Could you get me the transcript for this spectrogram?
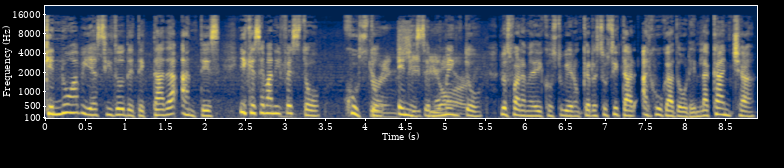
que no había sido detectada antes y que se manifestó justo en ese momento. Los paramédicos tuvieron que resucitar al jugador en la cancha.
